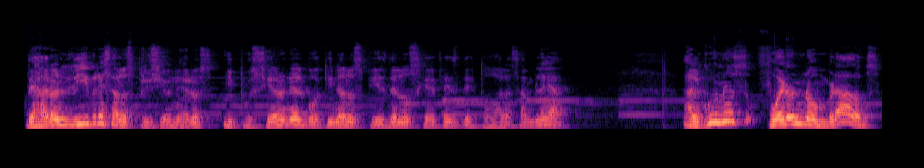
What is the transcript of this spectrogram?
dejaron libres a los prisioneros y pusieron el botín a los pies de los jefes de toda la asamblea. Algunos fueron nombrados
